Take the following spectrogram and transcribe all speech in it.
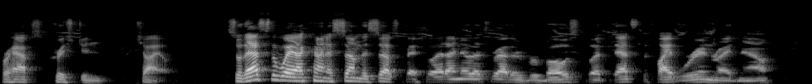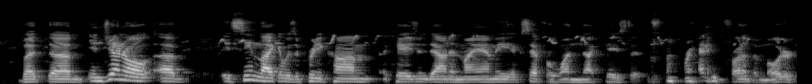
perhaps Christian child. So that's the way I kind of sum this up, Special Ed. I know that's rather verbose, but that's the fight we're in right now. But um, in general, uh, it seemed like it was a pretty calm occasion down in Miami, except for one nutcase that ran in front of the motorcade.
